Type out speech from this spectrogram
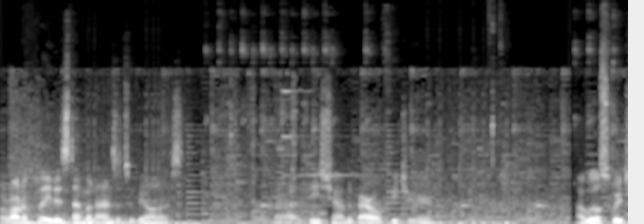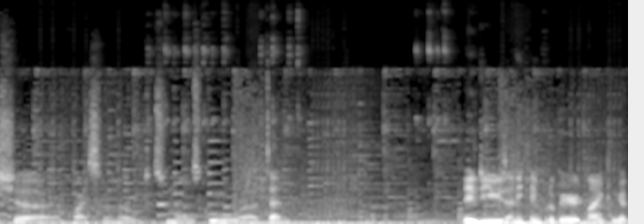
I'd rather play this than Bonanza, to be honest. Uh, at least you have the barrel feature here. I will switch uh, quite soon though to small school uh, 10. Dave, do you use anything for the beard? Mine can get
